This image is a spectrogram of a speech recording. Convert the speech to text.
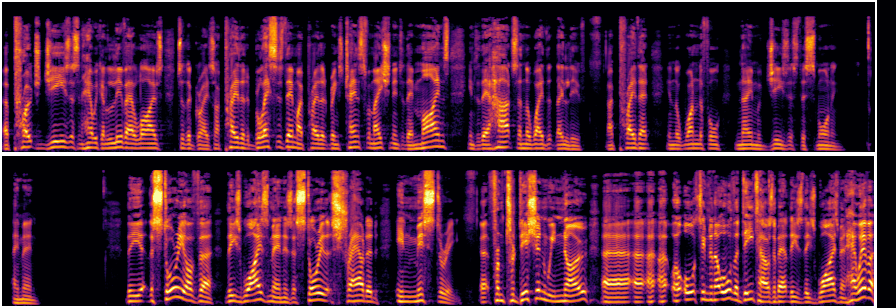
approach Jesus and how we can live our lives to the greatest. I pray that it blesses them. I pray that it brings transformation into their minds, into their hearts and the way that they live. I pray that in the wonderful name of Jesus this morning. Amen. The, the story of uh, these wise men is a story that's shrouded in mystery. Uh, from tradition, we know, uh, uh, uh, uh, all, seem to know all the details about these, these wise men. However,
